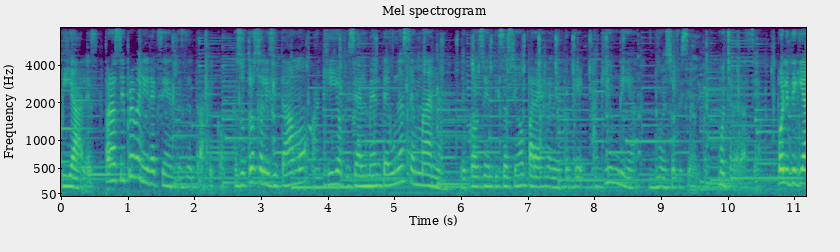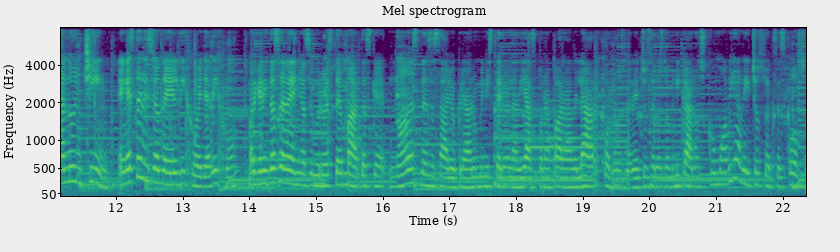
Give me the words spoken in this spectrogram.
viales para así prevenir accidentes de tráfico. Nosotros solicitamos aquí oficialmente una semana de concientización para RD porque aquí un día no es suficiente. Muchas gracias. Politiqueando un chin. En esta edición de Él dijo, ella dijo, Margarita Cedeño aseguró este martes que no es necesario crear un ministerio en la diáspora para velar por los derechos de los dominicanos como había dicho su ex esposo,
